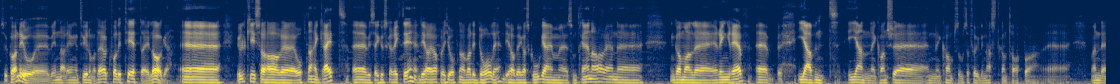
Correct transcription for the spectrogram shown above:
så kan de jo eh, vinne. Det er jo ingen tvil om at de har kvaliteter i laget. Eh, Ulkisa har eh, åpna helt greit, eh, hvis jeg husker riktig. De har i hvert fall ikke åpna veldig dårlig. De har Vegard Skogheim eh, som trener. En, eh, en gammel eh, ringrev. Eh, jevnt igjen eh, kanskje en kamp som selvfølgelig nest kan tape. Eh, men det,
